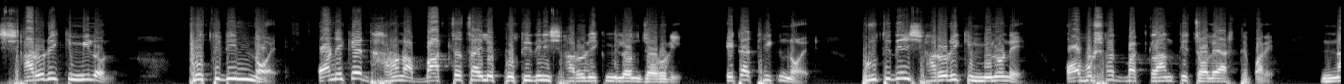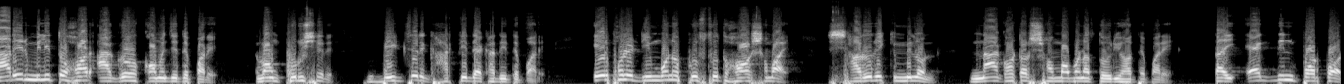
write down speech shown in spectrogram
শারীরিক মিলন প্রতিদিন নয়, অনেকের ধারণা বাচ্চা চাইলে প্রতিদিন শারীরিক মিলন জরুরি, এটা ঠিক নয়। প্রতিদিন শারীরিক মিলনে অবসাদ বা ক্লান্তি চলে আসতে পারে। নারীর মিলিত হওয়ার আগ্রহ কমে যেতে পারে এবং পুরুষের বীর্যের ঘাটতি দেখা দিতে পারে। এর ফলে ডিম্বাণু প্রস্তুত হওয়ার সময় শারীরিক মিলন না ঘটার সম্ভাবনা তৈরি হতে পারে। তাই একদিন পর পর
